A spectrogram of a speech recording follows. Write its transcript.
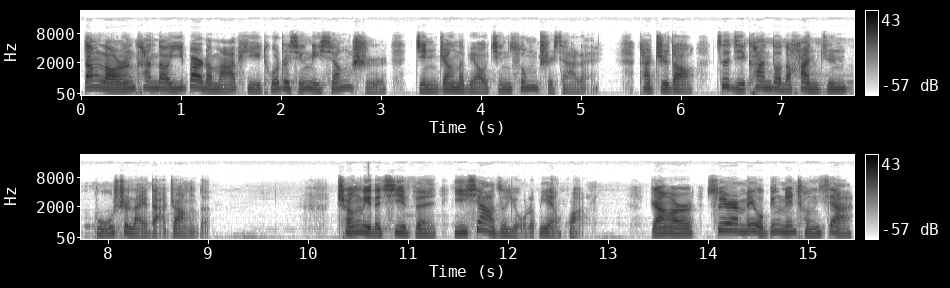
当老人看到一半的马匹驮着行李箱时，紧张的表情松弛下来。他知道自己看到的汉军不是来打仗的。城里的气氛一下子有了变化。然而，虽然没有兵临城下，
